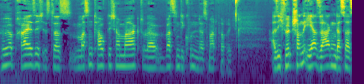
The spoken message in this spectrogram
höherpreisig? Ist das massentauglicher Markt oder was sind die Kunden der Smart Fabrik? Also ich würde schon eher sagen, dass das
